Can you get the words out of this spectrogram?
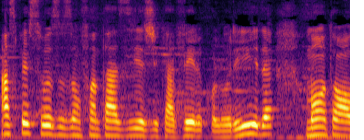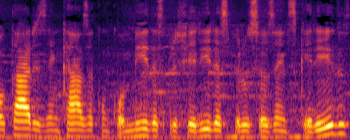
As pessoas usam fantasias de caveira colorida, montam altares em casa com comidas preferidas pelos seus entes queridos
